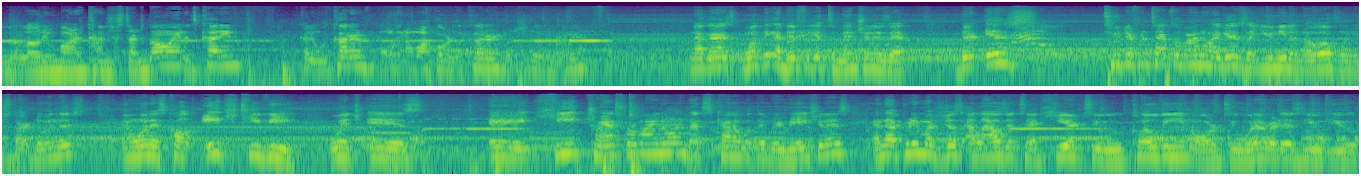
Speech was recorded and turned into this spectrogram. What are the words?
little loading bar kind of just starts going. It's cutting, cutting with cutter. And we're gonna walk over to the cutter, which is over here. Now guys, one thing I did forget to mention is that there is two different types of vinyl, I guess, that you need to know of when you start doing this. And one is called HTV, which is a heat transfer vinyl. That's kind of what the abbreviation is. And that pretty much just allows it to adhere to clothing or to whatever it is you, you,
